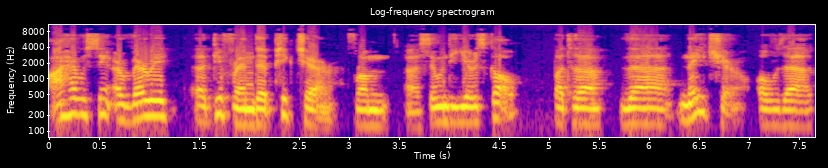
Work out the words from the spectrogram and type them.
I have seen a very uh, different uh, picture from uh, 70 years ago. But the nature of the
